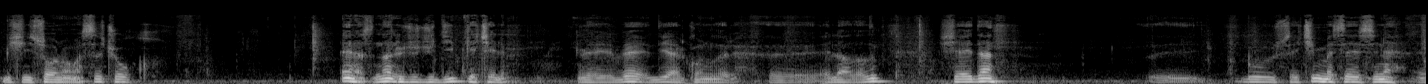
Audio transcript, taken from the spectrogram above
bir şey sormaması çok en azından üzücü deyip geçelim e, ve diğer konuları e, ele alalım şeyden e, bu seçim meselesine e,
